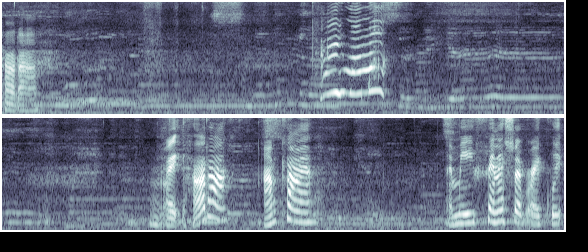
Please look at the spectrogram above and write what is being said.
Hold on. Hey, mama. Wait, hold on. I'm coming. Let me finish up right quick.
